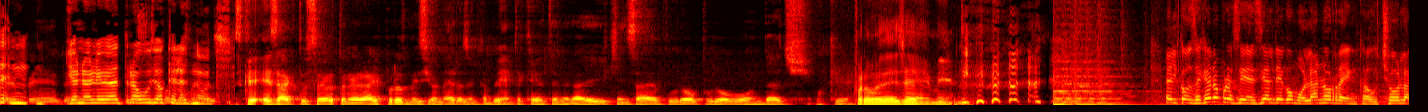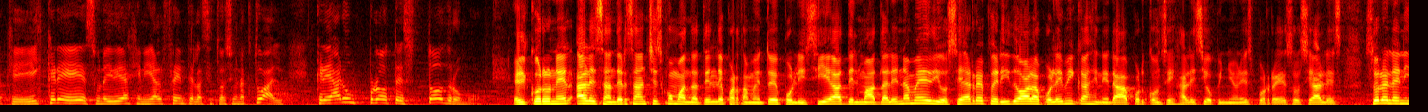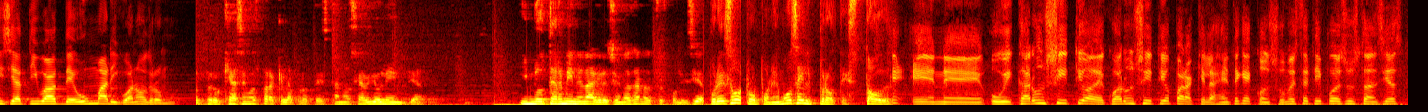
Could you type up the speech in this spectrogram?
yo no le veo otro uso que los nudes. Es que, exacto, usted debe tener ahí puros misioneros, en cambio hay gente que debe tener ahí, quién sabe, puro, puro bondage, o qué. Pro BDSM. El consejero presidencial Diego Molano reencauchó la que él cree es una idea genial frente a la situación actual, crear un protestódromo. El coronel Alexander Sánchez, comandante del Departamento de Policía del Magdalena Medio, se ha referido a la polémica generada por concejales y opiniones por redes sociales sobre la iniciativa de un marihuanódromo. Pero ¿qué hacemos para que la protesta no sea violenta y no termine en agresiones a nuestros policías? Por eso proponemos el protestódromo. en eh, ubicar un sitio, adecuar un sitio para que la gente que consume este tipo de sustancias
